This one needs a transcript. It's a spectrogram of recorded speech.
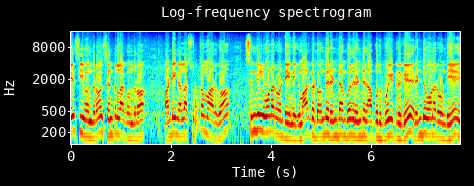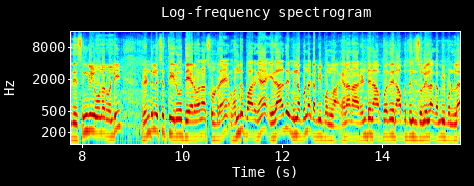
ஏசி வந்துடும் சென்ட்ரல் லாக் வந்துடும் வண்டி நல்லா சுத்தமாக இருக்கும். சிங்கிள் ஓனர் வண்டி. இன்றைக்கி மார்க்கெட் வந்து ரெண்டு ஐம்பது ரெண்டு நாற்பது போயிட்டுருக்கு. ரெண்டு ஓனர் வண்டி இது சிங்கிள் ஓனர் வண்டி ரெண்டு லட்சத்தி இருபத்தி ஆயிரரூவா தான் சொல்கிறேன் வந்து பாருங்கள் ஏதாவது முன்ன பண்ணால் கம்மி பண்ணலாம். ஏன்னா நான் ரெண்டு நாற்பது நாற்பத்தஞ்சு சொல்லிலாம் கம்மி பண்ணல.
